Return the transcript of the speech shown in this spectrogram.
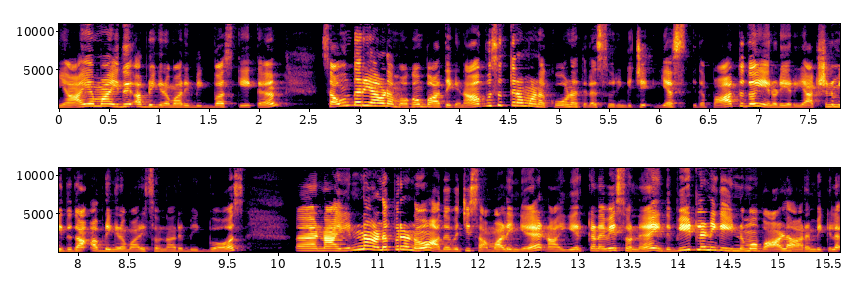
நியாயமா இது அப்படிங்கிற மாதிரி பிக் பாஸ் கேட்க சௌந்தர்யாவோட முகம் பார்த்தீங்கன்னா விசித்திரமான கோணத்தில் சுருங்கிச்சு. எஸ் இதை பார்த்ததும் என்னுடைய ரியாக்ஷனும் இதுதான் அப்படிங்கிற மாதிரி சொன்னார் பிக் பாஸ் நான் என்ன அனுப்புகிறேனோ அதை வச்சு சமாளிங்க. நான் ஏற்கனவே சொன்னேன் இந்த வீட்டில் நீங்கள் இன்னமும் வாழ ஆரம்பிக்கல.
